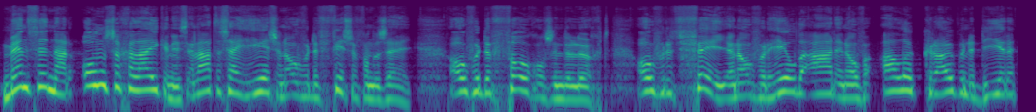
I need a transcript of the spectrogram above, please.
Mensen naar onze gelijkenis. En laten zij heersen over de vissen van de zee. Over de vogels in de lucht. Over het vee en over heel de aarde. En over alle kruipende dieren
